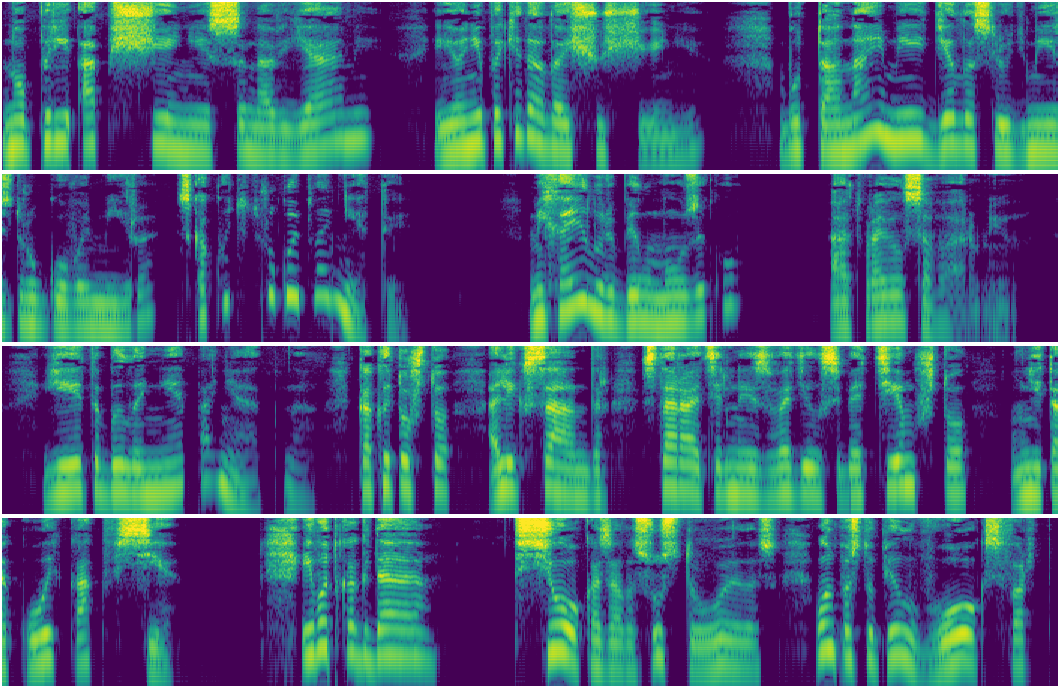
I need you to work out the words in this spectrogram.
Но при общении с сыновьями ее не покидало ощущение, будто она имеет дело с людьми из другого мира, с какой-то другой планеты. Михаил любил музыку, а отправился в армию. Ей это было непонятно, как и то, что Александр старательно изводил себя тем, что не такой, как все. И вот когда все, казалось, устроилось, он поступил в Оксфорд,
